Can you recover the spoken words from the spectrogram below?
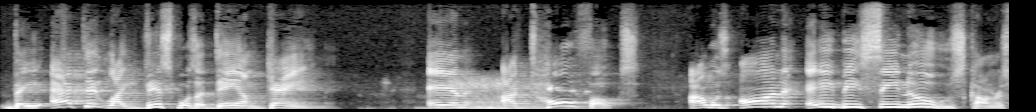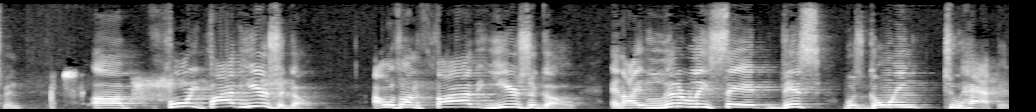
they acted like this was a damn game. And I told folks, I was on ABC News, Congressman, uh, four, five years ago. I was on five years ago and I literally said this was going to happen.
